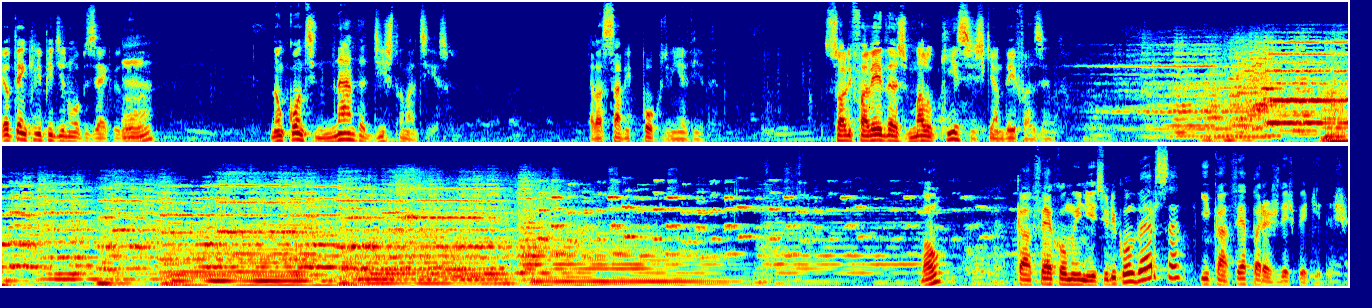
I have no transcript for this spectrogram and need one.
Eu tenho que lhe pedir um obsequio. Hã? Não conte nada disto a Nadir. Ela sabe pouco de minha vida. Só lhe falei das maluquices que andei fazendo. Bom, café como início de conversa e café para as despedidas.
